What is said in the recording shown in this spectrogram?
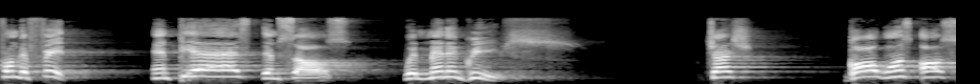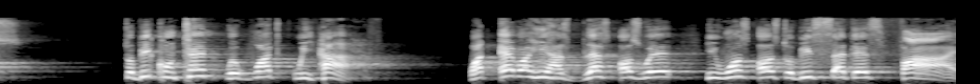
from the faith and pierced themselves with many griefs. Church, God wants us to be content with what we have. Whatever He has blessed us with, He wants us to be satisfied.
